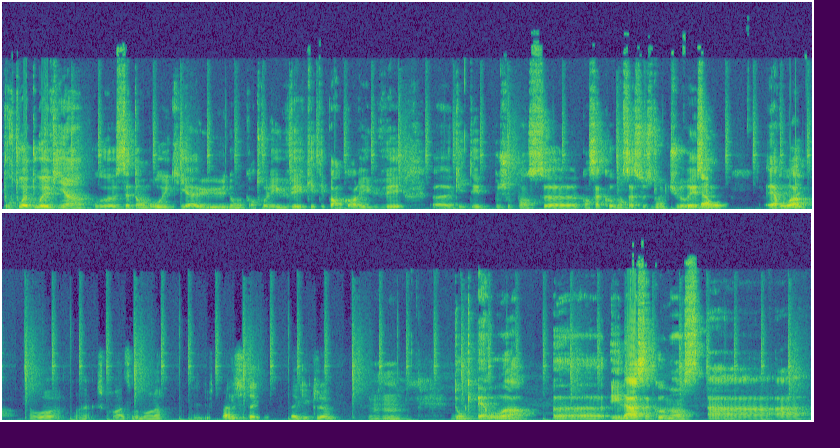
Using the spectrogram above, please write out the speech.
Pour toi, d'où elle vient euh, cette embrouille qu'il y a eu donc entre les UV qui n'étaient pas encore les UV, euh, qui étaient, je pense, euh, quand ça commence à se structurer, ça- ROA. ROA, ouais, je crois à ce moment-là. Pas si t'as t'as les clubs. Mhm. Donc ROA, euh, et là ça commence à,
